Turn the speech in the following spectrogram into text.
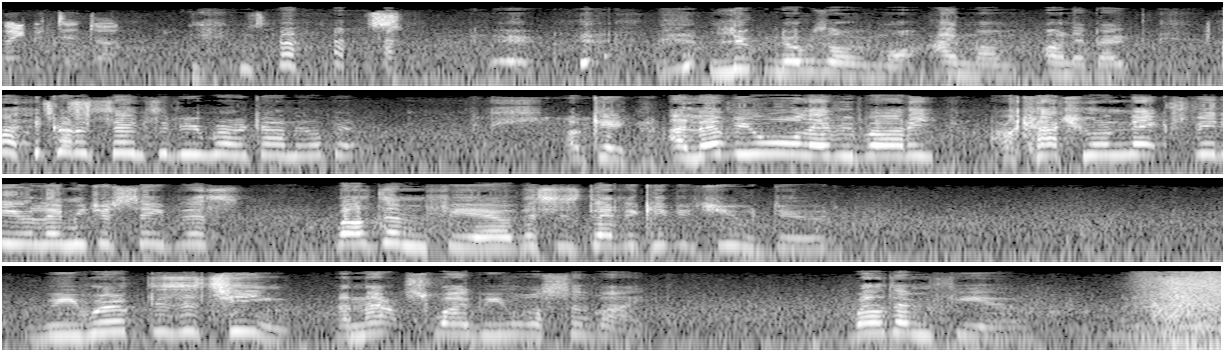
Didn't. Luke knows all what I'm on, on about. I got a sense of humor, I can't help it. Okay, I love you all, everybody. I'll catch you on the next video. Let me just save this. Well done, Theo. This is dedicated to you, dude. We worked as a team, and that's why we all survived. Well done, Theo.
